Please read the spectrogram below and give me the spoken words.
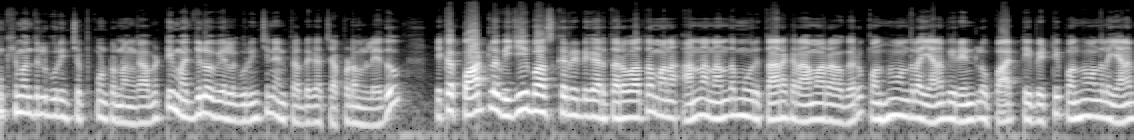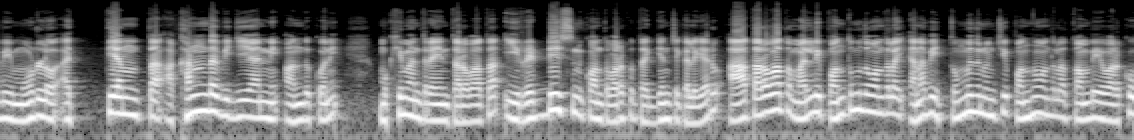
ముఖ్యమంత్రుల గురించి చెప్పుకుంటున్నాం కాబట్టి మధ్యలో వీళ్ళ గురించి నేను పెద్దగా చెప్పడం లేదు. ఇక కోట్ల విజయభాస్కర్ రెడ్డి గారి తర్వాత మన అన్న నందమూరి తారక రామారావు గారు పంతొమ్మిది వందల ఎనభై రెండులో పార్టీ పెట్టి పంతొమ్మిది వందల ఎనభై మూడులో అత్యంత అఖండ విజయాన్ని అందుకొని ముఖ్యమంత్రి అయిన తర్వాత ఈ రెడ్డీస్ని కొంతవరకు తగ్గించగలిగారు. ఆ తర్వాత మళ్ళీ పంతొమ్మిది వందల ఎనభై తొమ్మిది నుంచి పంతొమ్మిది వందల తొంభై వరకు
